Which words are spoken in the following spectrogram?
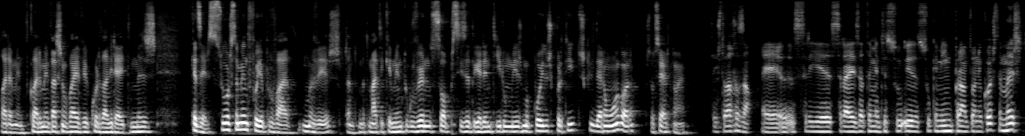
Claramente, claramente acho que não vai haver acordo à direita, mas Quer dizer, se o orçamento foi aprovado uma vez, portanto, matematicamente, o governo só precisa de garantir o mesmo apoio dos partidos que lhe deram agora. Estou certo, não é? Tens toda a razão. É, seria, será exatamente esse, esse, o caminho para António Costa, mas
